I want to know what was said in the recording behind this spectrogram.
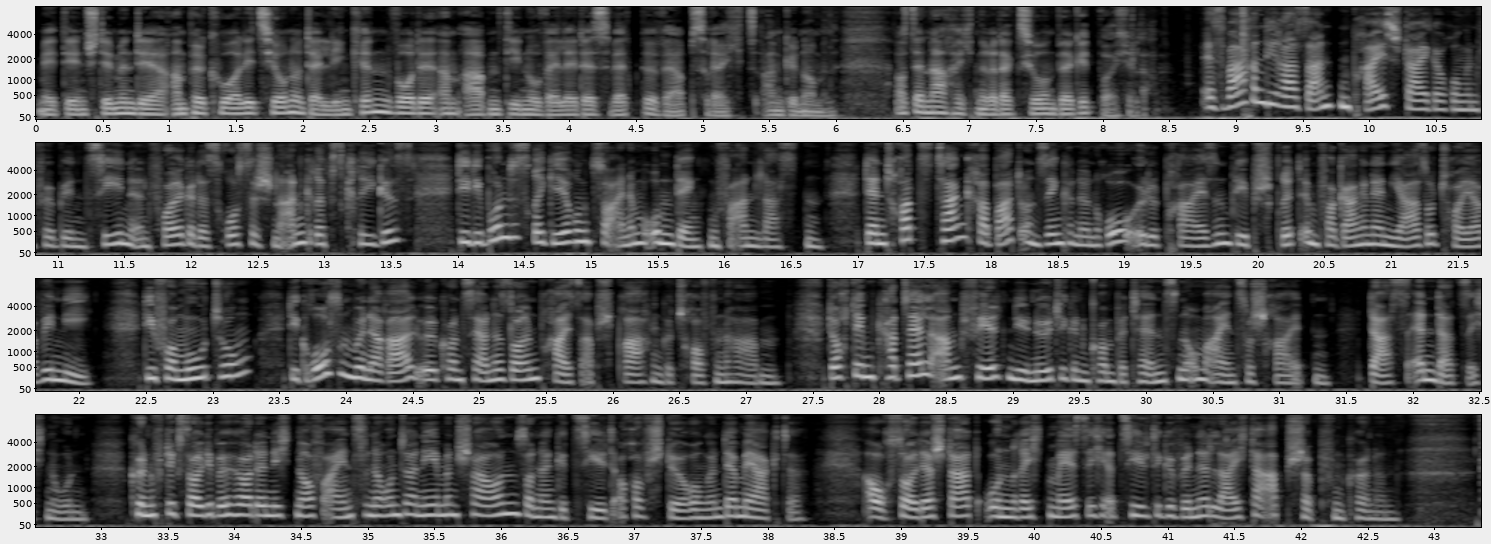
Mit den Stimmen der Ampelkoalition und der Linken wurde am Abend die Novelle des Wettbewerbsrechts angenommen. Aus der Nachrichtenredaktion Birgit Borcheler. Es waren die rasanten Preissteigerungen für Benzin infolge des russischen Angriffskrieges, die die Bundesregierung zu einem Umdenken veranlassten. Denn trotz Tankrabatt und sinkenden Rohölpreisen blieb Sprit im vergangenen Jahr so teuer wie nie. Die Vermutung, die großen Mineralölkonzerne sollen Preisabsprachen getroffen haben. Doch dem Kartellamt fehlten die nötigen Kompetenzen, um einzuschreiten. Das ändert sich nun. Künftig soll die Behörde nicht nur auf einzelne Unternehmen schauen, sondern gezielt auch auf Störungen der Märkte. Auch soll der Staat unrechtmäßig erzielte Gewinne leichter abschöpfen können.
